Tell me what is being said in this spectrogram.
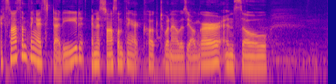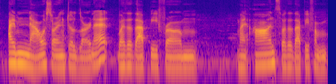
It's not something I studied, and it's not something I cooked when I was younger, and so I'm now starting to learn it. Whether that be from my aunts, whether that be from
